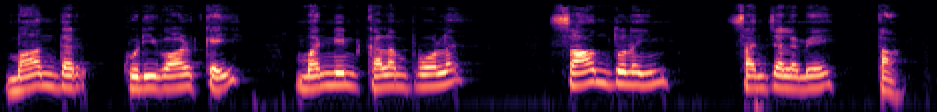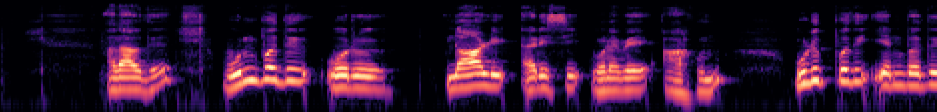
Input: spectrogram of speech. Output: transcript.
மாந்தர் குடிவாழ்க்கை மண்ணின் களம் போல சாந்துணையும் சஞ்சலமே தான். அதாவது உண்பது ஒரு நாழி அரிசி உணவே ஆகும். உடுப்பது என்பது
